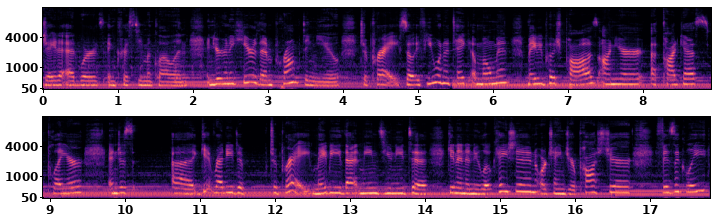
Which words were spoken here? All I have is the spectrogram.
Jada Edwards, and Kristi McLelland. And you're going to hear them prompting you to pray. So if you want to take a moment, maybe push pause on your uh, podcast player and just uh, get ready to to pray. Maybe that means you need to get in a new location or change your posture physically,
